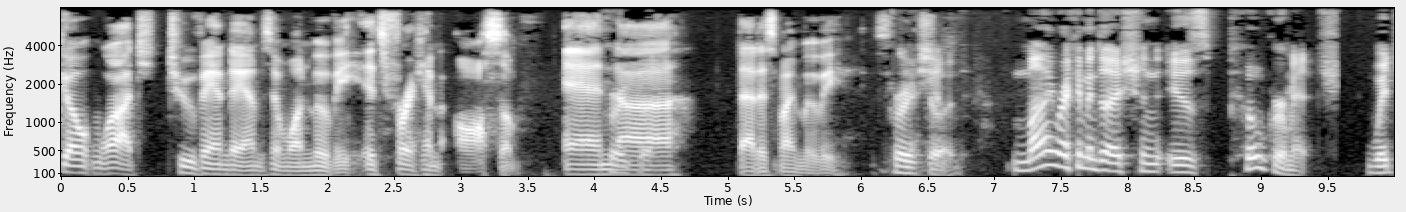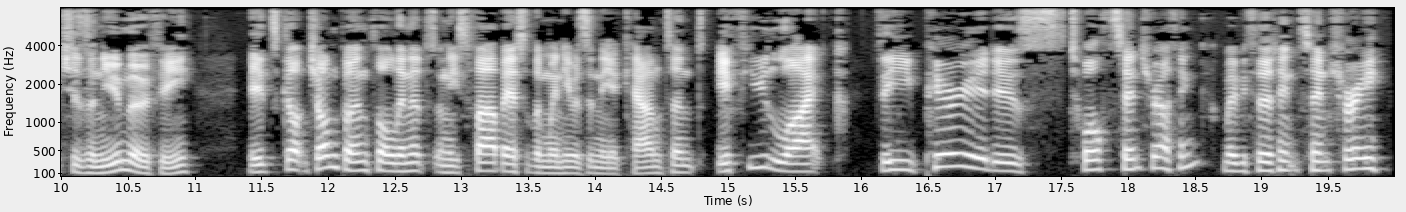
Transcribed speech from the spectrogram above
go watch two Van Dammes in one movie. It's freaking awesome. And uh, that is my movie. Very good. My recommendation is Pilgrimage, which is a new movie. It's got Jon Bernthal in it, and he's far better than when he was in The Accountant. If you like, the period is 12th century, I think, maybe 13th century.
